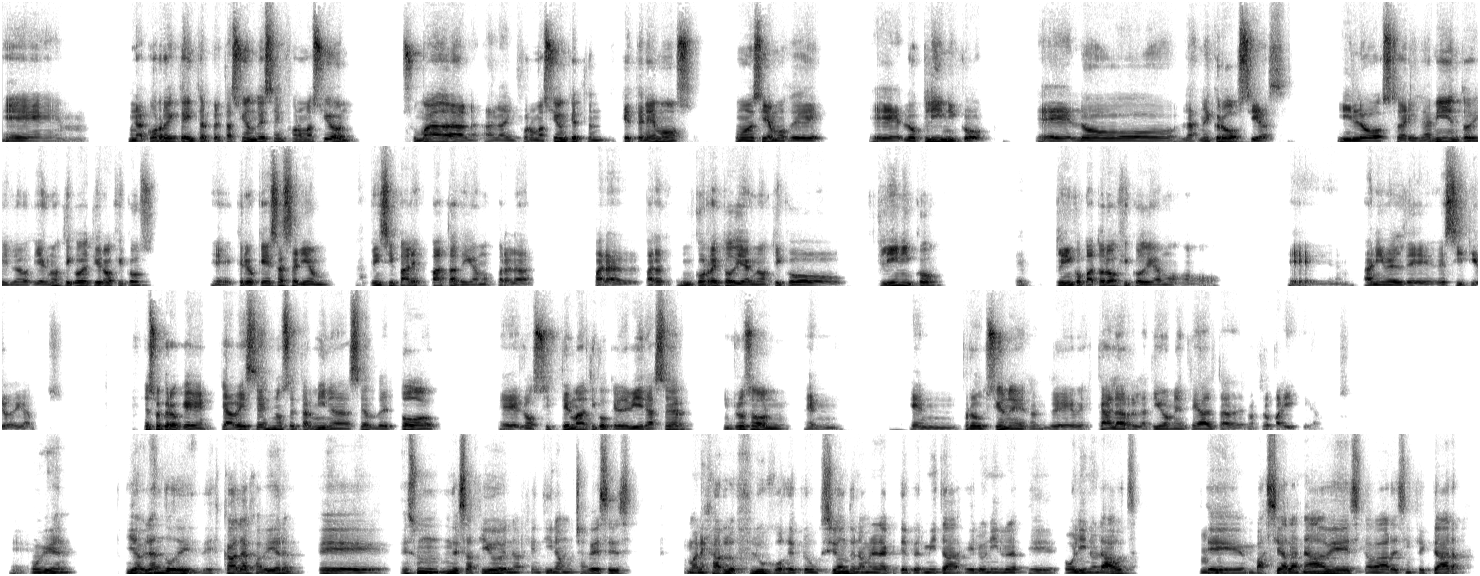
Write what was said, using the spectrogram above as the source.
Eh, una correcta interpretación de esa información, sumada a la, información que, que, tenemos, como decíamos, de eh, lo clínico, eh, las necropsias y los aislamientos y los diagnósticos etiológicos, creo que esas serían las principales patas, digamos, para la, para, un correcto diagnóstico clínico, eh, clínico patológico, digamos, eh, a nivel de, sitio, digamos. Eso creo que, que, a veces no se termina de hacer del todo eh, lo sistemático que debiera ser, incluso en, en, producciones de escala relativamente alta de nuestro país, digamos. Muy bien. Y hablando de, escala, Javier, eh, es un, desafío en Argentina muchas veces manejar los flujos de producción de una manera que te permita el all-in eh, all, out, eh, vaciar las naves, lavar, desinfectar.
